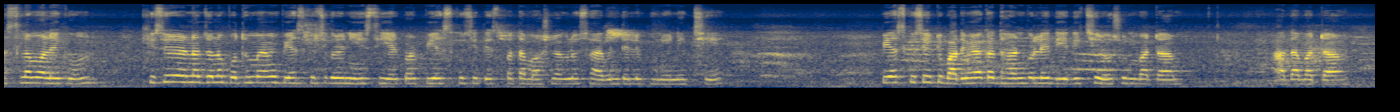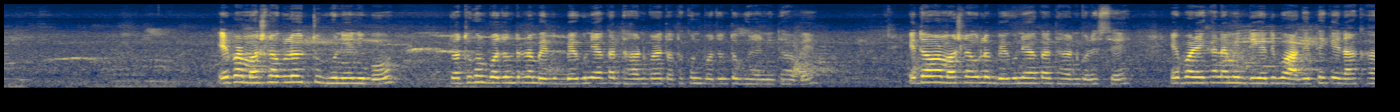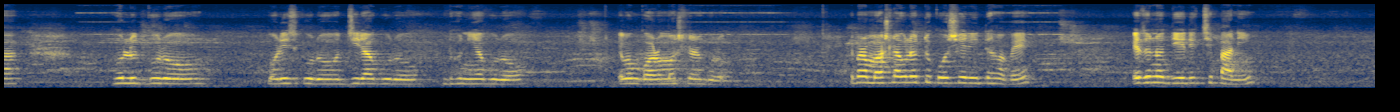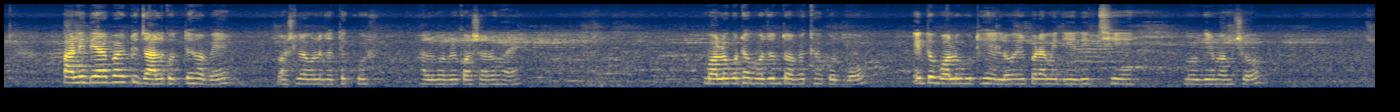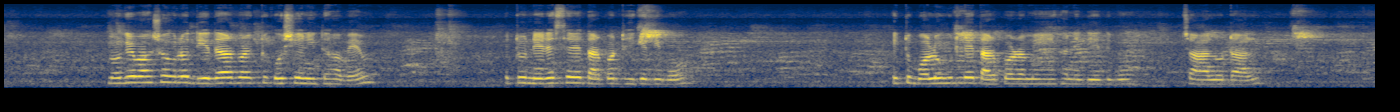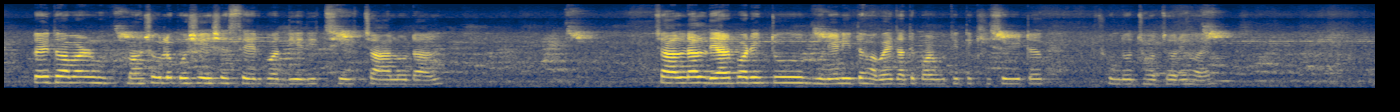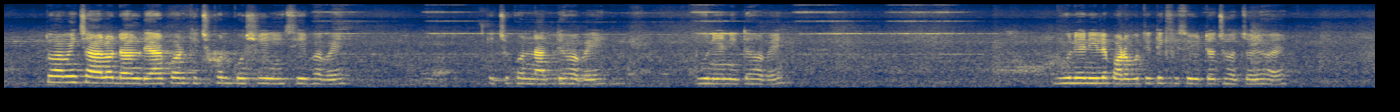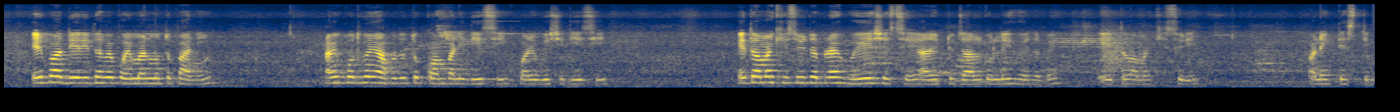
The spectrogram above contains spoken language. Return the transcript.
আসসালামু আলাইকুম। খিচুড়ি রান্নার জন্য প্রথমে আমি পেঁয়াজ কুচি করে নিয়েছি, এরপর পেঁয়াজ কুচি, তেজপাতা, মশলাগুলো সয়াবিন তেলে ভুনিয়ে নিচ্ছি। পেঁয়াজ কুচি একটু বাদামি আকার ধারণ করলে দিয়ে দিচ্ছি রসুন বাটা, আদা বাটা। এরপর মশলাগুলো একটু ভুনিয়ে নিব। যতক্ষণ পর্যন্ত না বেগুনি আকার ধারণ করে ততক্ষণ পর্যন্ত ভুনিয়ে নিতে হবে। এটা আমার মশলাগুলো বেগুনি আকার ধারণ করেছে। এরপর এখানে আমি দিয়ে দিব আগে থেকে রাখা হলুদ গুঁড়ো মরিচ গুঁড়ো, জিরা গুঁড়ো, ধনিয়া গুঁড়ো এবং গরম মশলার গুঁড়ো। এবার মশলাগুলো একটু কষিয়ে নিতে হবে। এজন্য দিয়ে দিচ্ছি পানি। পানি দেওয়ার পর একটু জাল করতে হবে। মশলাগুলো যাতে ভালোভাবে কষানো হয়। বলক ওঠা পর্যন্ত অপেক্ষা করব। এই তো বলক উঠে এলো। এরপর আমি দিয়ে দিচ্ছি মুরগির মাংস। মুরগির মাংসগুলো দিয়ে দেওয়ার পর একটু কষিয়ে নিতে হবে। একটু নেড়ে সেড়ে তারপর ঢেকে দিব। একটু বলক উঠলে তারপর আমি এখানে দিয়ে দিব চাল ও ডাল। তো এই তো আমার মাংসগুলো কষিয়ে এসেছে, এরপর দিয়ে দিচ্ছি চাল ও ডাল। চাল ডাল দেওয়ার পর একটু ভুনিয়ে নিতে হবে যাতে পরবর্তীতে খিচুড়িটা সুন্দর ঝরঝরে হয়। তো আমি চাল ও ডাল দেওয়ার পর কিছুক্ষণ কষিয়ে নিয়েছি এভাবে। কিছুক্ষণ নাড়তে হবে। ভুনিয়ে নিতে হবে। ভুনিয়ে নিলে পরবর্তীতে খিচুড়িটা ঝরঝরে হয়। এরপর দিয়ে দিতে হবে পরিমাণ মতো পানি। আমি প্রথমে আপাতত কম পানি দিয়েছি, পরে বেশি দিয়েছি। এই তো আমার খিচুড়িটা প্রায় হয়ে এসেছে, আর একটু জাল করলেই হয়ে যাবে। এই তো আমার খিচুড়ি। অনেক টেস্টি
